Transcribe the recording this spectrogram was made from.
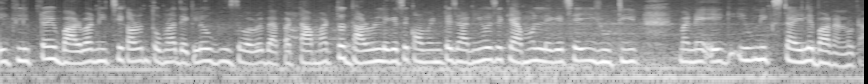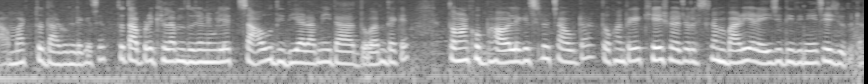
এই ক্লিপটা আমি বারবার নিচ্ছি কারণ তোমরা দেখলেও বুঝতে পারবে ব্যাপারটা আমার তো দারুণ লেগেছে কমেন্টে জানিও যে কেমন লেগেছে এই রুটির মানে এই ইউনিক স্টাইলে বানানোটা আমার তো দারুণ লেগেছে তো তারপরে খেলাম দুজনে মিলে চাউ দিদি আর আমি দাদার দোকান থেকে তো আমার খুব ভালো লেগেছিলো চাউটা তো ওখান থেকে খেয়ে সরে চলে এসেছিলাম বাড়ি আর এই যে দিদি নিয়েছে এই জুতোটা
